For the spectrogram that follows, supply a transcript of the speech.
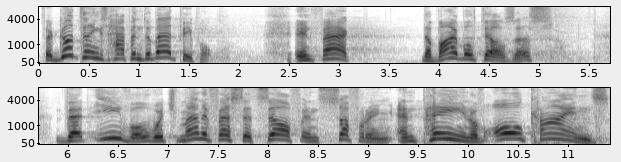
So good things happen to bad people. In fact, the Bible tells us that evil, which manifests itself in suffering and pain of all kinds,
